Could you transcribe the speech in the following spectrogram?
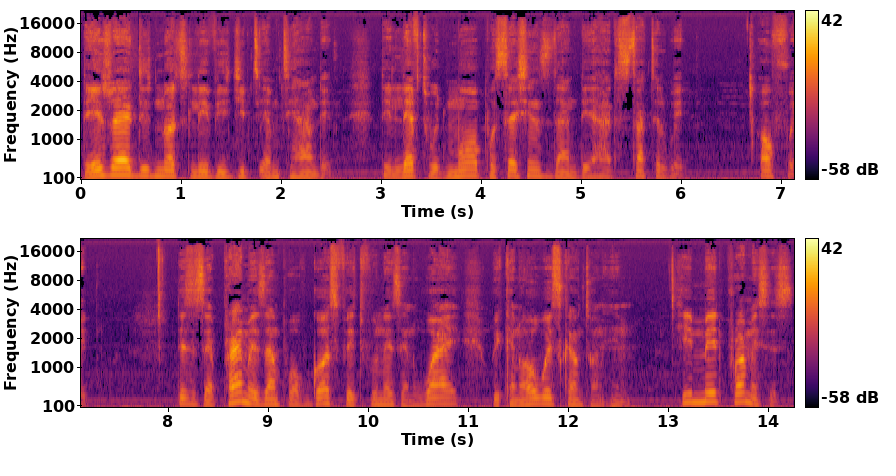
The Israelites did not leave Egypt empty handed, they left with more possessions than they had started with, off with. This is a prime example of God's faithfulness and why we can always count on Him. He made promises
